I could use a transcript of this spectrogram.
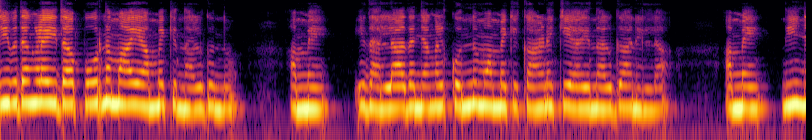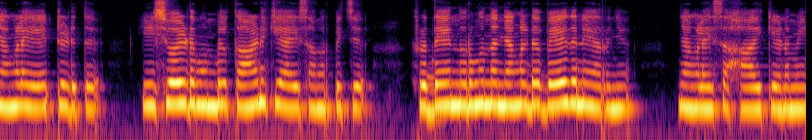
ജീവിതങ്ങളെ ഇതാ പൂർണമായി അമ്മയ്ക്ക് നൽകുന്നു. അമ്മേ ഇതല്ലാതെ ഞങ്ങൾക്കൊന്നും അമ്മയ്ക്ക് കാണിക്കയായി നൽകാനില്ല. അമ്മേ നീ ഞങ്ങളെ ഏറ്റെടുത്ത് ഈശോയുടെ മുമ്പിൽ കാണിക്കയായി സമർപ്പിച്ച് ഹൃദയം നുറുങ്ങുന്ന ഞങ്ങളുടെ വേദന അറിഞ്ഞ് ഞങ്ങളെ സഹായിക്കണമേ.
